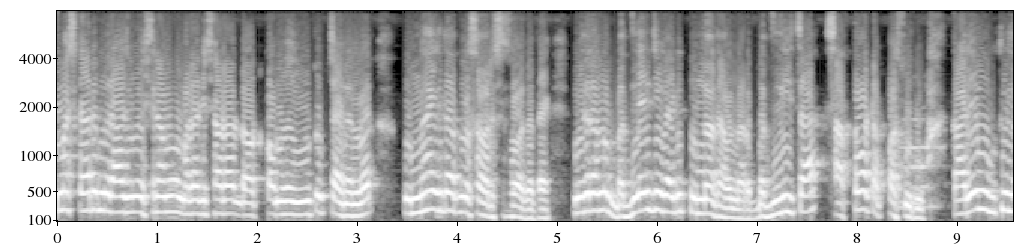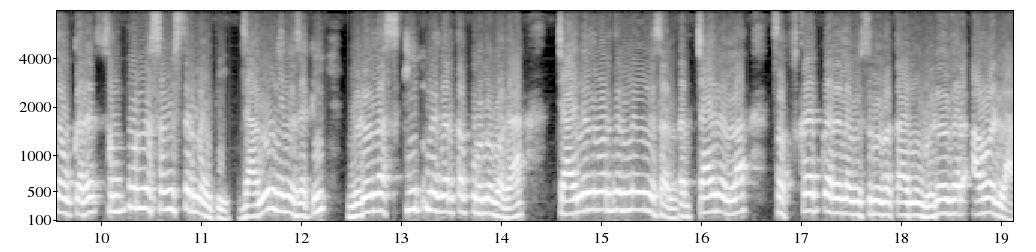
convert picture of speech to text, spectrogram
नमस्कार मी राज मेश्राम मराठी शाळा डॉट कॉम या युट्यूब चॅनलवर पुन्हा एकदा आपलं सहर्ष स्वागत आहे. मित्रांनो बदल्यांची गाडी पुन्हा धावणार. बदलीचा सातवा टप्पा सुरू. कार्यमुक्ती लवकरच संपूर्ण सविस्तर माहिती जाणून घेण्यासाठी व्हिडिओला स्किप न करता पूर्ण बघा. चॅनलवर जर नवीन असाल तर चॅनलला सबस्क्राईब करायला विसरू नका आणि व्हिडिओ जर आवडला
